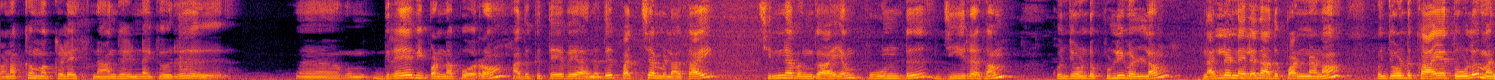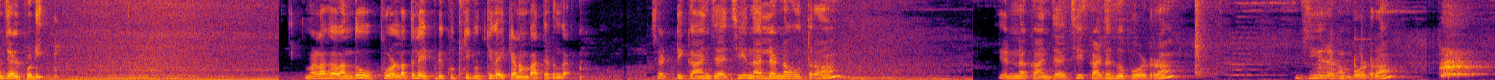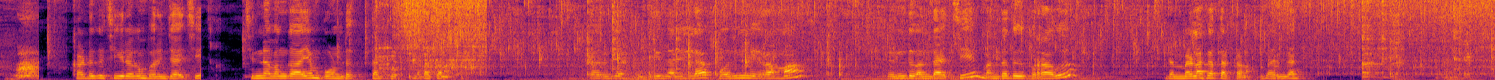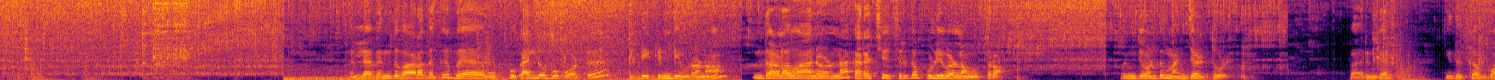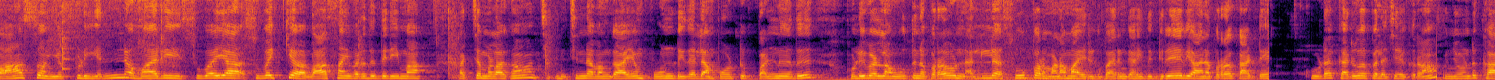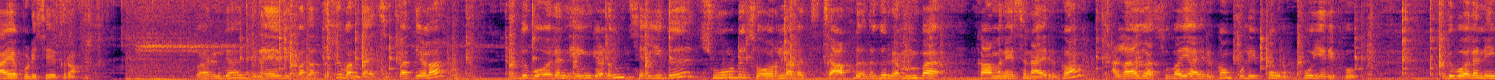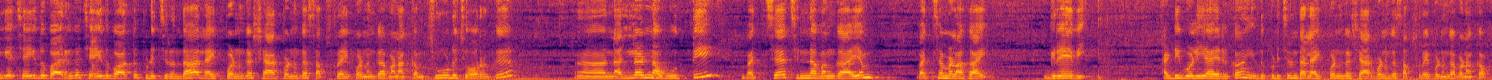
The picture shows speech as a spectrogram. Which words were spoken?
வணக்கம் மக்களே. நாங்கள் இன்றைக்கி ஒரு கிரேவி பண்ண போகிறோம் அதுக்கு தேவையானது பச்சை மிளகாய் சின்ன வெங்காயம் பூண்டு ஜீரகம் கொஞ்சோண்டு புளி வெள்ளம் நல்லெண்ணெயில் தான் அது பண்ணணும். கொஞ்சோண்டு காயத்தூள் மஞ்சள் பொடி. மிளகை வந்து உப்பு வெள்ளத்தில் இப்படி குத்தி குத்தி வைக்கணும் பார்த்துடுங்க. சட்டி காஞ்சாச்சு நல்லெண்ணெய் ஊற்றுறோம் எண்ணெய் காஞ்சாச்சு கடுகு போடுறோம். ஜீரகம் போடுறோம். கடுகு சீரகம் பொரிஞ்சாச்சு. சின்ன வெங்காயம் பூண்டு தட்டு வதக்கணும். பாருங்க இப்படி நல்லா பொன்னிறமாக வெந்து வந்தாச்சு. வந்ததுக்கு பிறகு இந்த மிளகை தட்டணும். பாருங்க. நல்லா வெந்து வரதுக்கு இப்போ உப்பு கல் உப்பு போட்டு இப்படி கிண்டி விடணும். இந்த அளவு ஆனோன்னா கரைச்சி வச்சுருக்க புளி வெள்ளம் ஊற்றுறோம் கொஞ்சோண்டு மஞ்சள் தூள். பாருங்க இதுக்கு வாசம் எப்படி என்ன மாதிரி சுவையாக சுவைக்க வாசம் வருது தெரியுமா? பச்சை மிளகாம் சி- சின்ன வெங்காயம் பூண்டு இதெல்லாம் போட்டு பண்ணுது. புளிவெள்ளம் ஊற்றின பிறகு நல்ல சூப்பர் மணமாக இருக்குது பாருங்க. இது கிரேவி ஆன பிறகு காட்டு. கூட கருவேப்பிலை சேர்க்குறோம். கொஞ்சோண்டு காயப்பொடி சேர்க்குறோம். பாருங்க கிரேவி பதத்துக்கு வந்தாச்சு. பார்த்தீங்களா இதுபோல் நீங்களும் செய்து சூடு சோறில் வச்சு சாப்பிடுறதுக்கு ரொம்ப காம்பினேஷனாக இருக்கும் அழகாக சுவையாக இருக்கும் புளிப்பு உப்பு எரிப்பு. இதுபோல் நீங்கள் செய்து பாருங்கள் செய்து பார்த்து பிடிச்சிருந்தா லைக் பண்ணுங்கள் ஷேர் பண்ணுங்கள் சப்ஸ்கிரைப் பண்ணுங்கள் வணக்கம். சூடு சோறுக்கு நல்லெண்ணெய் ஊற்றி வச்ச சின்ன வெங்காயம் பச்சை மிளகாய் கிரேவி அடிபொலியாக இருக்கும் இது பிடிச்சிருந்தா லைக் பண்ணுங்கள் ஷேர் பண்ணுங்கள் சப்ஸ்கிரைப் பண்ணுங்கள் வணக்கம்.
